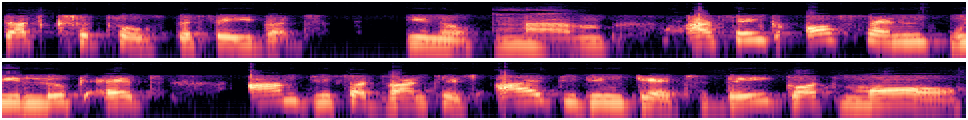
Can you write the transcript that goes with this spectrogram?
that cripples the favored. You know, mm. um, I think often we look at I'm disadvantaged. I didn't get. They got more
